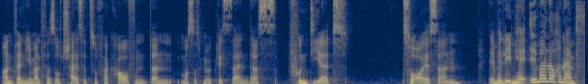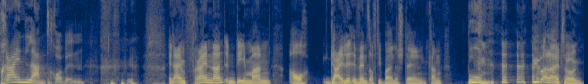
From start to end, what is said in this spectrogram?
Und wenn jemand versucht, Scheiße zu verkaufen, dann muss es möglich sein, das fundiert zu äußern. Denn wir leben hier immer noch in einem freien Land, Robin. In einem freien Land, in dem man auch geile Events auf die Beine stellen kann. Boom! Überleitung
